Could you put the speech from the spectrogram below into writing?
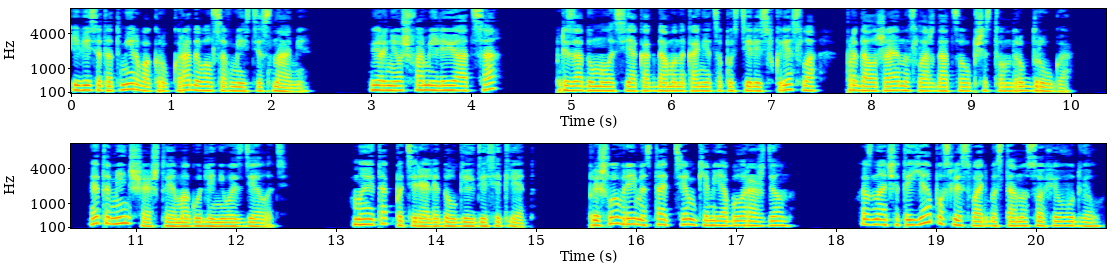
и весь этот мир вокруг радовался вместе с нами. «Вернешь фамилию отца?» Призадумалась я, когда мы наконец опустились в кресло, продолжая наслаждаться обществом друг друга. Это меньшее, что я могу для него сделать. Мы и так потеряли долгих десять лет. Пришло время стать тем, кем я был рожден. Значит, и я после свадьбы стану Софи Вудвилл.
